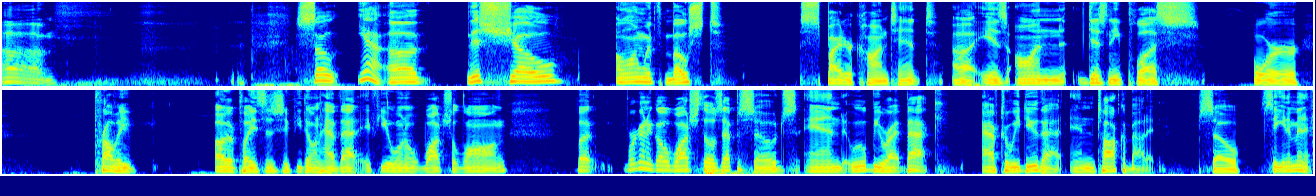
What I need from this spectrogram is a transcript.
Um. So yeah, uh, this show, along with most Spider content, uh, is on Disney Plus, or probably other places if you don't have that. If you want to watch along, but we're gonna go watch those episodes, and we'll be right back after we do that and talk about it. So see you in a minute.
